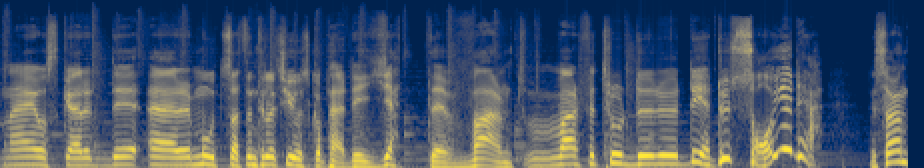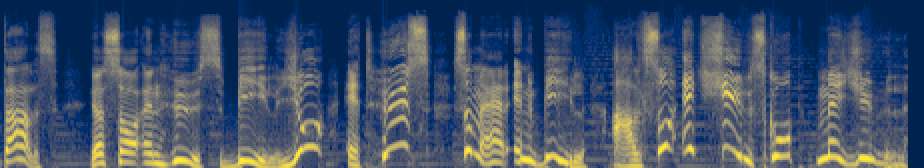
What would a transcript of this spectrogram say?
Nej, Oskar, det är motsatsen till ett kylskåp här. Det är jättevarmt. Varför trodde du det? Du sa ju det! Det sa jag inte alls. Jag sa en husbil. Ja, ett hus som är en bil. Alltså ett kylskåp med hjul.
